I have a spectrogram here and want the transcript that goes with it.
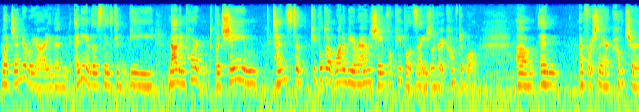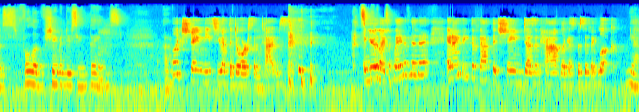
what gender we are, even any of those things can be not important. But shame tends to people don't want to be around shameful people. It's not usually very comfortable, um, and unfortunately, our culture is full of shame-inducing things. Uh, like shame meets you at the door sometimes. and you're like, wait a minute. And I think the fact that shame doesn't have like a specific look. Yeah.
